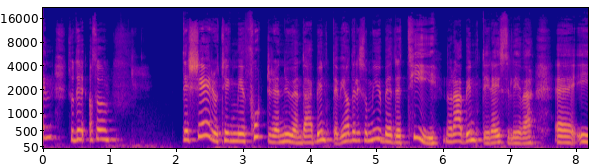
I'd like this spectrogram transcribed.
inn. Så det, altså det skjer jo ting mye fortere nå enn da jeg begynte. Vi hadde liksom mye bedre tid når jeg begynte i reiselivet eh, i,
